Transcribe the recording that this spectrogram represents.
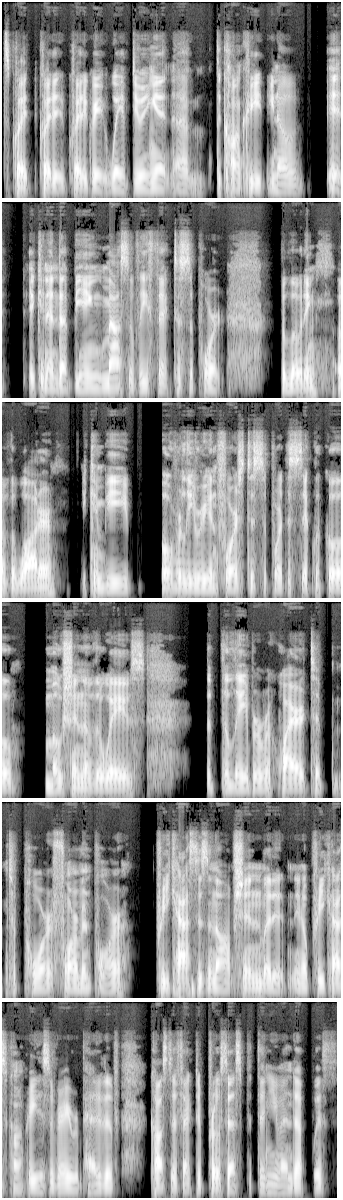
it's quite quite a quite a great way of doing it. Um, the concrete, you know, it it can end up being massively thick to support the loading of the water. It can be overly reinforced to support the cyclical motion of the waves. The, the labor required to to pour, form, and pour. Precast is an option, but it you know precast concrete is a very repetitive, cost-effective process. But then you end up with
